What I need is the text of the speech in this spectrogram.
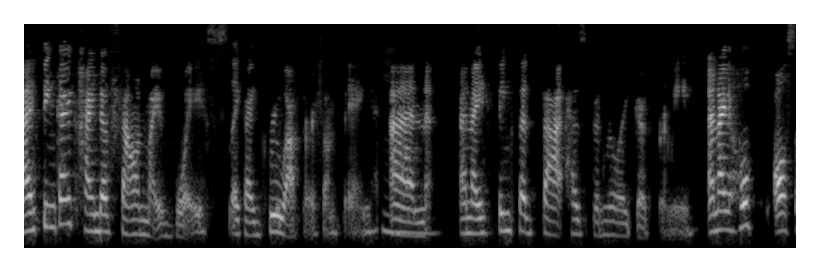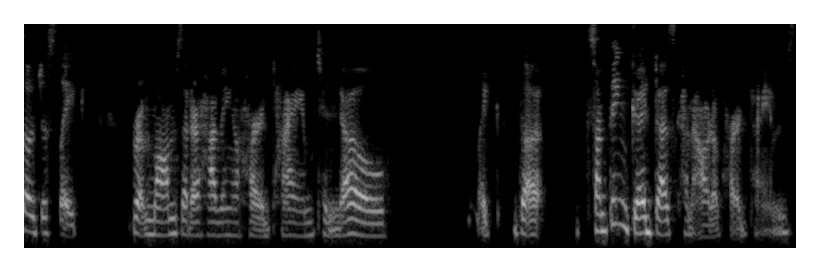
I think I kind of found my voice, like I grew up or something, mm. and and I think that that has been really good for me. And I hope also just like for moms that are having a hard time to know, like the something good does come out of hard times.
